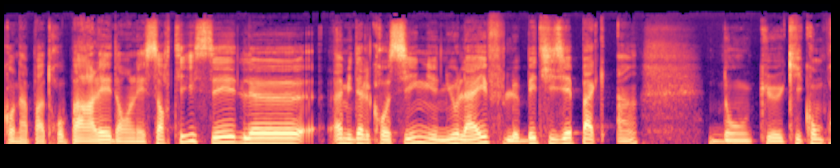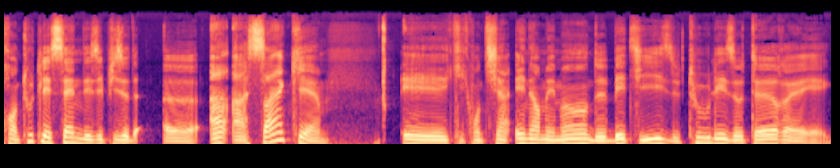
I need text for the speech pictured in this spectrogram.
qu'on n'a pas trop parlé dans les sorties, c'est le Amidal Crossing New Life, le bêtisier pack 1 donc euh, qui comprend toutes les scènes des épisodes euh, 1 à 5 et qui contient énormément de bêtises de tous les auteurs et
